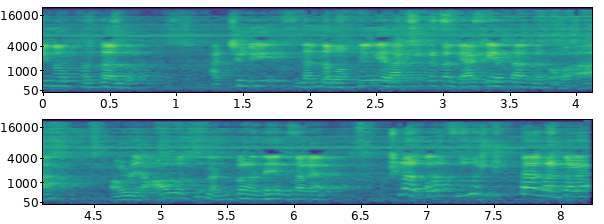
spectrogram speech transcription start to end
ನೀನು ಅಂತ ಆಕ್ಚುಲಿ ನನ್ನ ಮಕ್ಕಳಿಗೆ ರಾಕ್ಷಿ ಕಟ್ಟದ್ ಯಾಕೆ ಅಂತ ಅವಳು ಯಾವತ್ತೂ ನನ್ನ ಪರನೇ ಇರ್ತಾಳೆ ತರ ಮಾಡ್ತಾಳೆ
